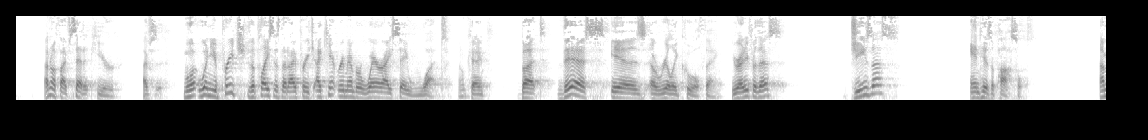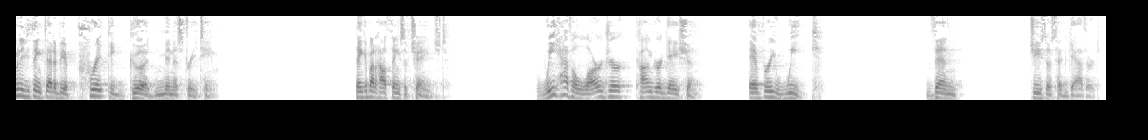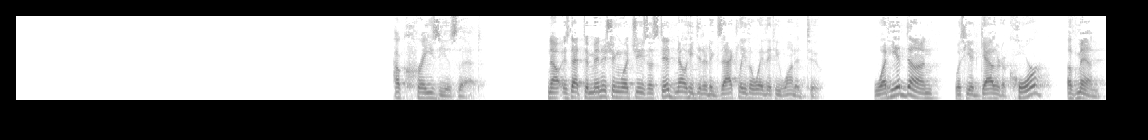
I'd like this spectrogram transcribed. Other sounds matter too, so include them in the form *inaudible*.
I don't know if I've said it here. I've, when you preach the places that I preach, I can't remember where I say what, okay? But this is a really cool thing. You ready for this? Jesus and his apostles. How many of you think that'd be a pretty good ministry team? Think about how things have changed. We have a larger congregation every week than Jesus had gathered. How crazy is that? Now, is that diminishing what Jesus did? No, he did it exactly the way that he wanted to. What he had done was he had gathered a core of men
